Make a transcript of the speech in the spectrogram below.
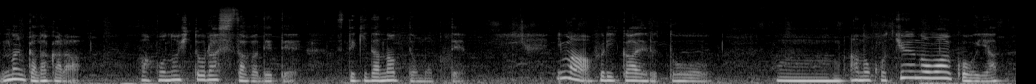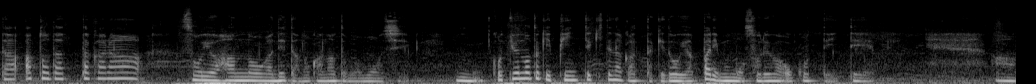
うん。なんかだからあこの人らしさが出て素敵だなって思って今振り返るとうんあの呼吸のワークをやった後だったからそういう反応が出たのかなとも思うし、うん、呼吸の時ピンってきてなかったけどやっぱりもうそれは起こっていてあの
